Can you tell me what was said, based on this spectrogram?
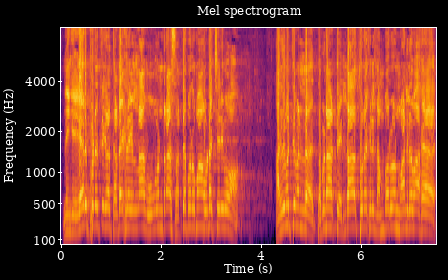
நீங்க ஏற்படுத்துகிற தடைகளை எல்லாம் ஒவ்வொன்றா சட்டபூர்வமா உடச்செறிவோம். அது மட்டுமல்ல தமிழ்நாட்டை எல்லா துறைகளில் நம்பர் ஒன் மாநிலமாக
